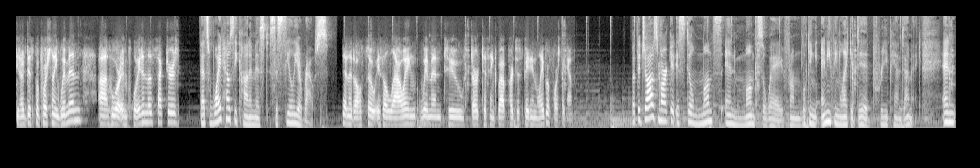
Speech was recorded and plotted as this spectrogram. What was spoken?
you know, disproportionately women uh, who are employed in those sectors. That's White House economist Cecilia Rouse. And it also is allowing women to start to think about participating in the labor force again. But the jobs market is still months and months away from looking anything like it did pre pandemic. And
